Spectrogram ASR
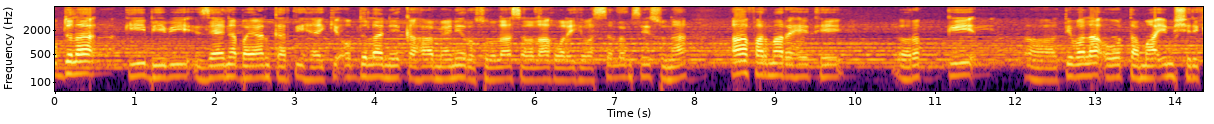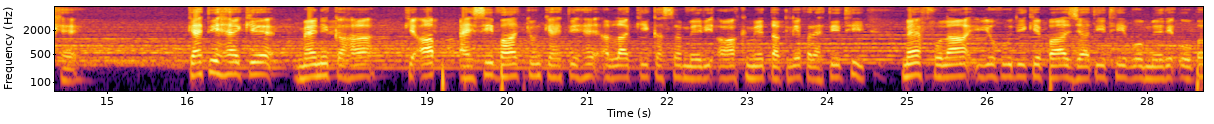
عبداللہ کی بیوی زینب بیان کرتی ہے کہ عبداللہ نے کہا، میں نے رسول اللہ صلی اللہ علیہ وسلم سے سنا۔ آ، فرما رہے تھے رقی طولا اور تمائم شرک ہے۔ کہتی ہے کہ میں نے کہا کہ آپ ایسی بات کیوں کہتے ہیں؟ اللہ کی قسم، میری آنکھ میں تکلیف رہتی تھی۔ میں فلاں یہودی کے پاس جاتی تھی، وہ میرے اوپر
